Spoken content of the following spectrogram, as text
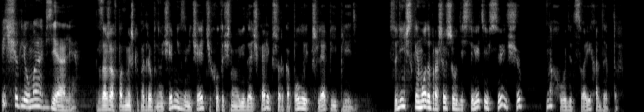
Пищу для ума взяли. Зажав под мышкой потрепанный учебник, замечает чехоточного вида очкарик в широкополой шляпе и пледе. Студенческая мода прошедшего десятилетия все еще находит своих адептов.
